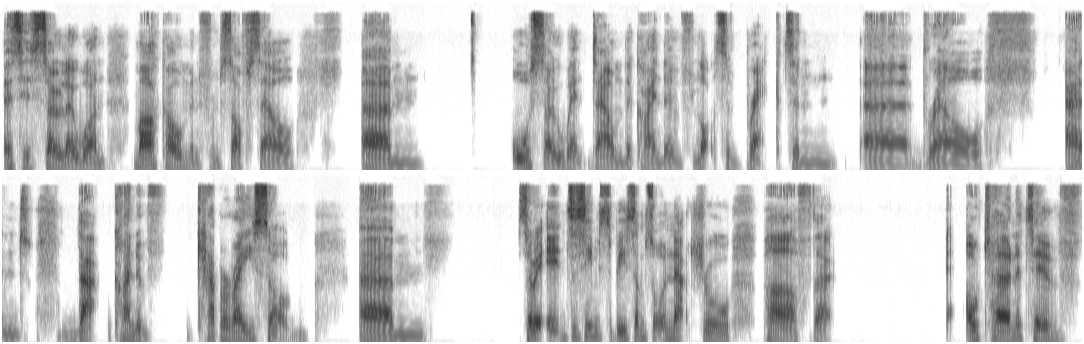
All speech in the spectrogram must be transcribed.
as his solo one. Marc Almond from Soft Cell um, also went down the kind of lots of Brecht and uh, Brel and that kind of cabaret song. Um, so it, it just seems to be some sort of natural path that alternative,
